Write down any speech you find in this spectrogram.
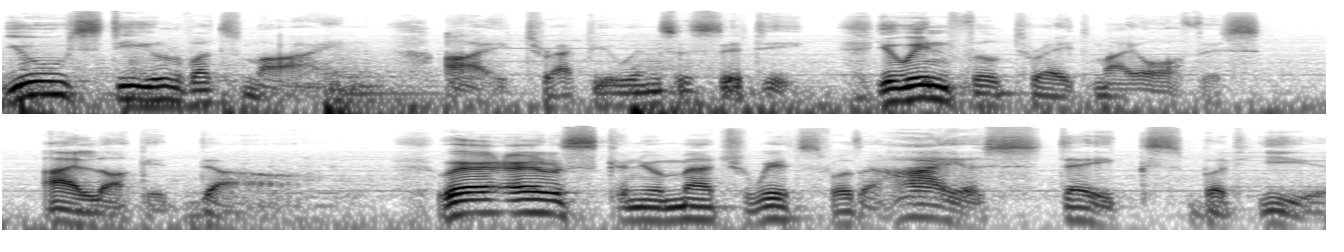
You steal what's mine. I trap you in the city. You infiltrate my office. I lock it down. Where else can you match wits for the highest stakes but here?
